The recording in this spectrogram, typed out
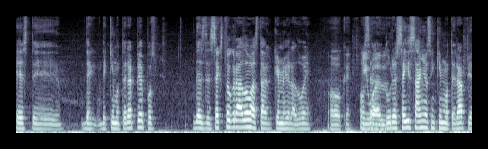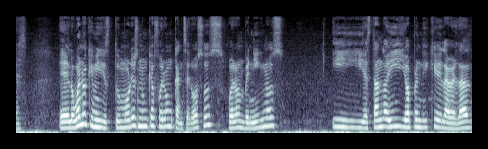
este, de, de quimioterapia, pues, desde sexto grado hasta que me gradué. Ok, O igual. sea, duré seis años en quimioterapias. Eh, lo bueno que mis tumores nunca fueron cancerosos, fueron benignos. Y estando ahí yo aprendí que la verdad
